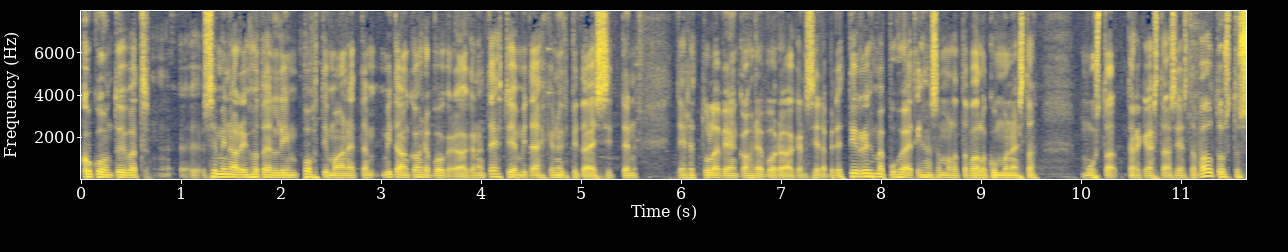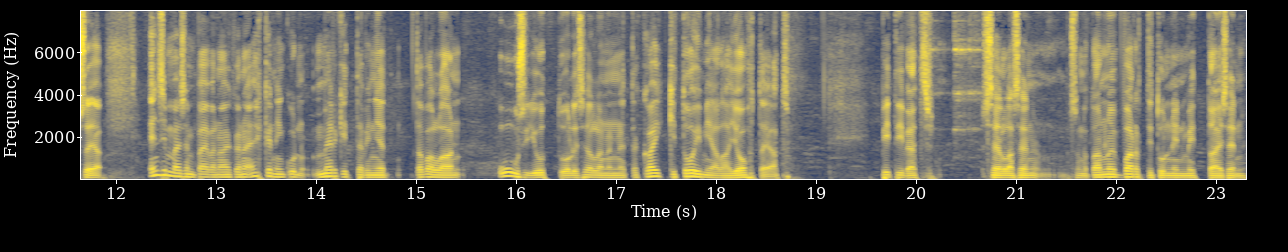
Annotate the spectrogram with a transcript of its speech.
kokoontuivat äh, seminaarihotelliin pohtimaan, että mitä on kahden vuoden aikana tehty ja mitä ehkä nyt pitäisi sitten tehdä tulevien kahden vuoden aikana. Siellä pidettiin ryhmäpuheet ihan samalla tavalla kuin monesta muusta tärkeästä asiasta valtuustossa. Ja ensimmäisen päivän aikana ehkä niin kuin merkittävin ja tavallaan uusi juttu oli sellainen, että kaikki toimialajohtajat pitivät sellaisen, sanotaan noin varttitunnin mittaisen,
